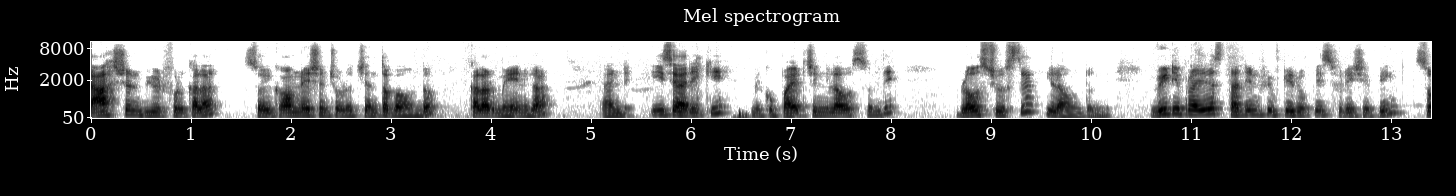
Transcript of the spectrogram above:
last and beautiful colour so ఈ కాంబినేషన్ చూడొచ్చు. ఎంత బాగుందో. కలర్ మెయిన్గా అండ్ ఈ శారీకి మీకు పైర్చింగ్ ఇలా వస్తుంది. బ్లౌజ్ చూస్తే ఇలా ఉంటుంది. వీటి prices thirteen fifty rupees free shipping. So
